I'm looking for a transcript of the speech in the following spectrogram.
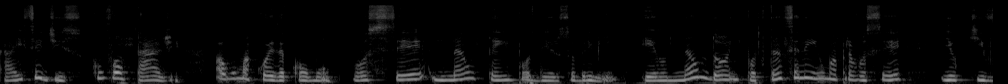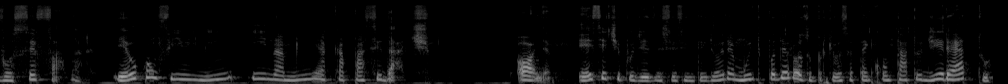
aí você diz com vontade alguma coisa como: Você não tem poder sobre mim. Eu não dou importância nenhuma para você e o que você fala. Eu confio em mim e na minha capacidade. Olha, esse tipo de exercício interior é muito poderoso, porque você está em contato direto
